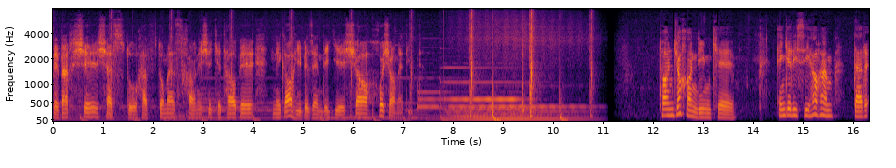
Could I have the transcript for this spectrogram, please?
به بخش شست و هفتم از خانش کتاب نگاهی به زندگی شاه خوش آمدید. تا آنجا خواندیم که انگلیسی ها هم در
